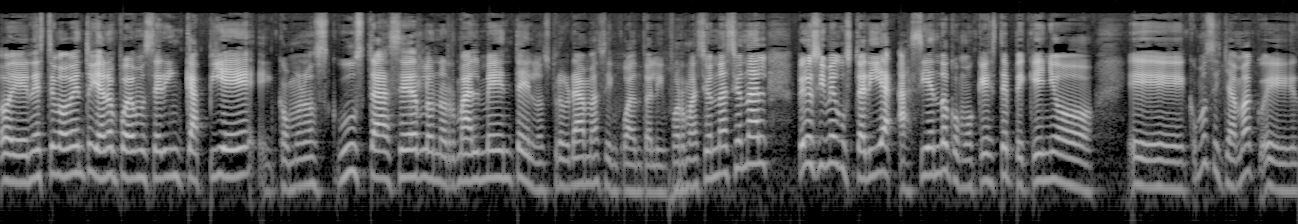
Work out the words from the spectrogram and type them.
en este momento ya no podemos hacer hincapié, eh, como nos gusta hacerlo normalmente en los programas en cuanto a la información nacional, pero sí me gustaría haciendo como que este pequeño, eh, ¿cómo se llama? Eh,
